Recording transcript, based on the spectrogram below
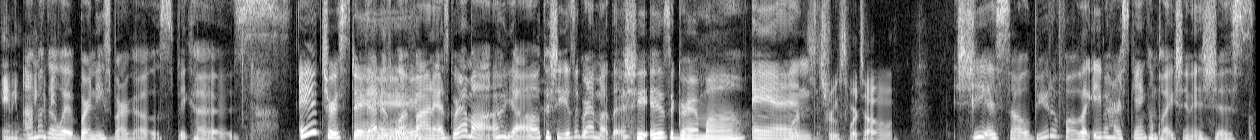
Anyone? I'm gonna go be- with Bernice Burgos because Interesting. that is one fine ass grandma, y'all, because she is a grandmother, She is a grandma. and Words, truths were told. She is so beautiful. Like even her skin complexion is just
